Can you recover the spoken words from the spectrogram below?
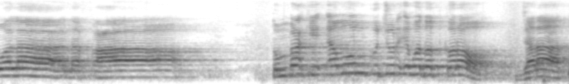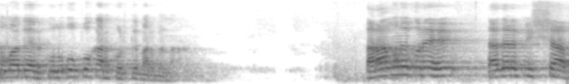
ওয়ালা নাফআ। তোমরা কি এমন কিছুর ইবাদত করো যারা তোমাদের কোনো উপকার করতে পারবে না? তারা মনে করে তাদের পিসাব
